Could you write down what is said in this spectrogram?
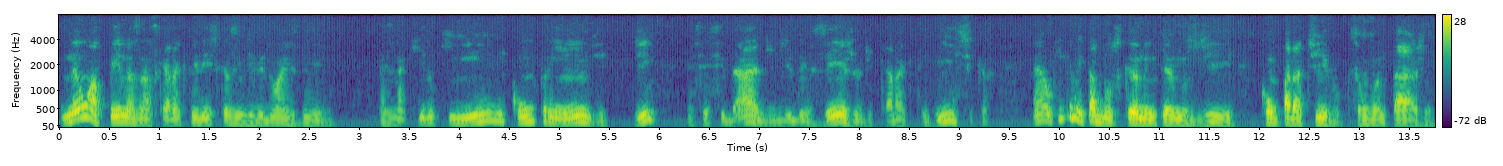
não apenas nas características individuais dele, mas naquilo que ele compreende de necessidade, de desejo, de características, né? o que, que ele está buscando em termos de comparativo, que são vantagens,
